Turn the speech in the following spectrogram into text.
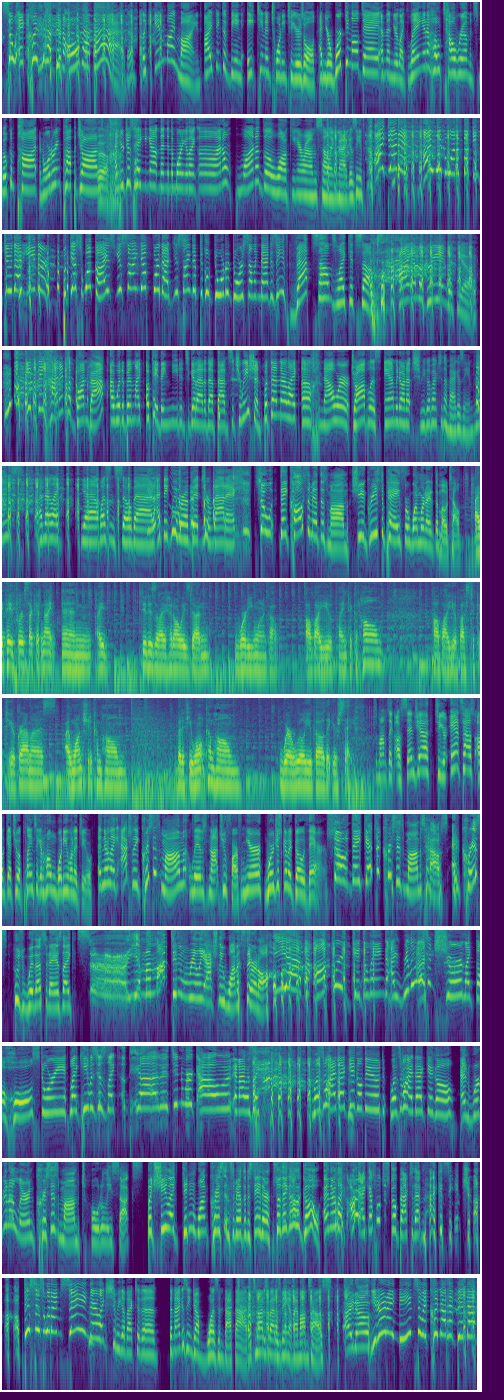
So it couldn't have been all that bad. Like in my mind, I think of being 18 and 22 years old and you're working all day and then you're like laying in a hotel room and smoking pot and ordering Papa John's Ugh. and you're just hanging out and then in the morning you're like, "Oh, I don't want to go walking around selling magazines." I get it. I wouldn't want to what, guys? You signed up for that. You signed up to go door to door selling magazines. That sounds like it sucks. I am agreeing with you if they hadn't have gone back, I would have been like, okay, they needed to get out of that bad situation. But then they're like, ugh, now we're jobless and we don't have. Should we go back to the magazine, please? and they're like, Yeah, it wasn't so bad. I think we were a bit dramatic. So they call Samantha's mom. She agrees to pay for one more night at the motel. I paid for a second night and I did as I had always done. Where do you want to go? I'll buy you a plane ticket home. I'll buy you a bus ticket to your grandma's. I want you to come home. But if you won't come home, where will you go that you're safe? The mom's like, I'll send you to your aunt's house. I'll get you a plane ticket home. What do you want to do? And they're like, actually, Chris's mom lives not too far from here. We're just going to go there. So they get to Chris's mom's house, and Chris, who's with us today, is like, yeah, my mom didn't really actually want us there at all. Yeah, the awkward giggling. I really wasn't sure, like, the whole story. Like, he was just like, uh, yeah, it didn't work out. And I was like, what's behind that giggle, dude? What's behind that giggle? And we're gonna learn Chris's mom totally sucks, but she like didn't want Chris and Samantha to stay there, so they gotta go. And they're like, all right, I guess we'll just go back to that magazine job. This is what I'm saying. They're like, should we go back to the the magazine job wasn't that bad. It's not as bad as being at my mom's house. I know. You know what I mean? So it could not have been that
